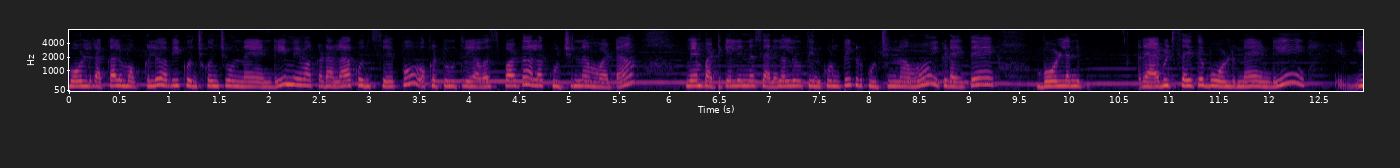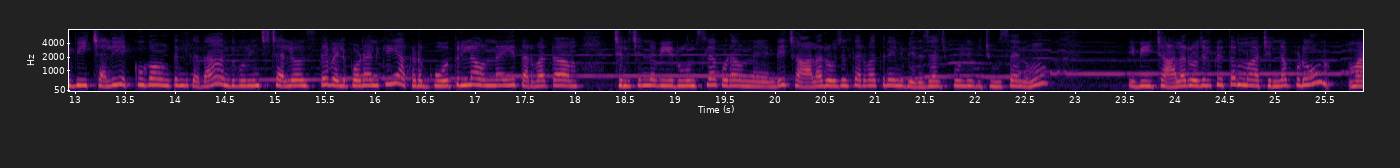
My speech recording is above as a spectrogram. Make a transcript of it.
బోల్డ్ రకాల మొక్కలు. అవి కొంచెం కొంచెం ఉన్నాయండి. మేము అక్కడ అలా కొంచెంసేపు ఒక టూ త్రీ అవర్స్ పాటు అలా కూర్చున్నాం అన్నమాట మేము పట్టుకెళ్ళిన శనగలు తినుకుంటూ ఇక్కడ కూర్చున్నాము. ఇక్కడైతే బోల్డ్ని ర్యాబిట్స్ అయితే బోల్డ్ ఉన్నాయండి. ఇవి చలి ఎక్కువగా ఉంటుంది కదా అందు గురించి చలి వస్తే వెళ్ళిపోవడానికి అక్కడ గోతుల్లా ఉన్నాయి. తర్వాత చిన్న చిన్నవి రూమ్స్లా కూడా ఉన్నాయండి. చాలా రోజుల తర్వాత నేను విరజాజి పూలు ఇవి చూశాను. ఇవి చాలా రోజుల క్రితం మా చిన్నప్పుడు మా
